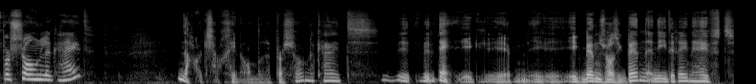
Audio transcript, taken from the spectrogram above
persoonlijkheid? Nou, ik zou geen andere persoonlijkheid... Nee, ik, ik, ben zoals ik ben en iedereen heeft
